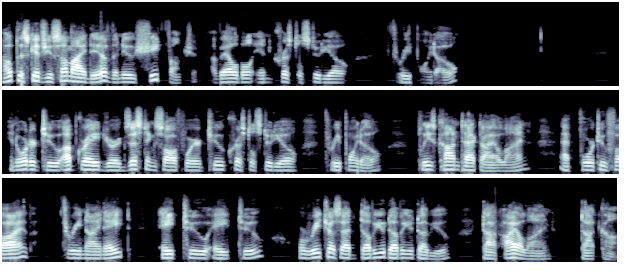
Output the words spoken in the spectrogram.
I hope this gives you some idea of the new sheet function available in Crystal Studio 3.0. In order to upgrade your existing software to Crystal Studio 3.0, please contact Ioline at 425 398 8282 or reach us at www.ioline.com.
